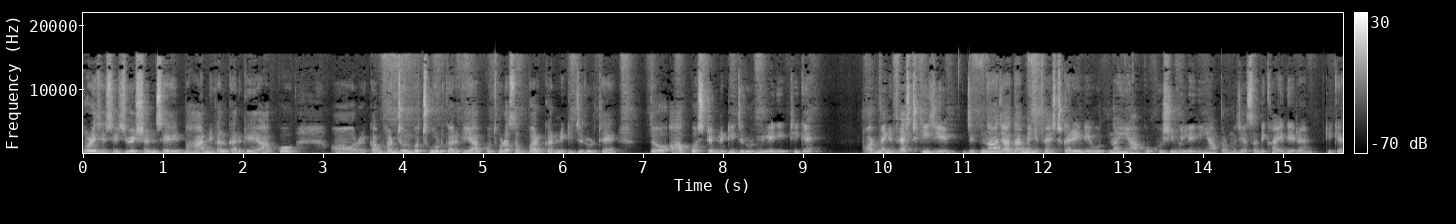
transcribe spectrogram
थोड़े से सिचुएशन से बाहर निकल करके आपको और कंफर्ट जोन को छोड़ करके आपको थोड़ा सा वर्क करने की ज़रूरत है तो आपको स्टेबिलिटी ज़रूर मिलेगी, ठीक है? और मैनिफेस्ट कीजिए। जितना ज़्यादा मैनिफेस्ट करेंगे, उतना ही आपको खुशी मिलेगी, यहाँ पर मुझे ऐसा दिखाई दे रहा है, ठीक है?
